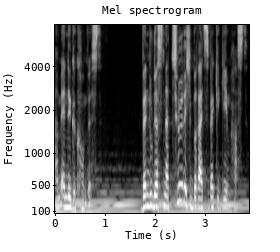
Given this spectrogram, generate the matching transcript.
am Ende gekommen bist. Wenn du das Natürliche bereits weggegeben hast.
